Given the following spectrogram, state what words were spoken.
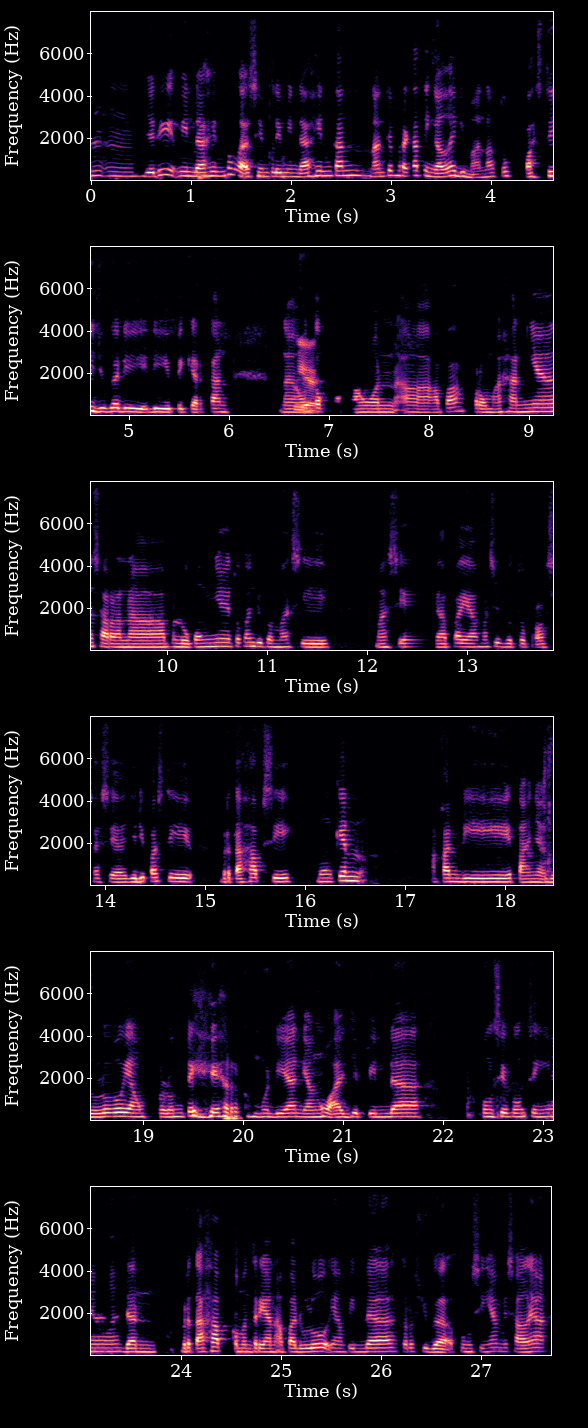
Mm-mm. Jadi mindahin tuh nggak simply mindahin kan nanti mereka tinggalnya di mana tuh pasti juga di, dipikirkan. Nah yeah. untuk membangun uh, apa perumahannya, sarana pendukungnya itu kan juga masih masih apa ya masih butuh proses ya. Jadi pasti bertahap sih. Mungkin akan ditanya dulu yang volunteer, kemudian yang wajib pindah, fungsi-fungsinya dan bertahap kementerian apa dulu yang pindah, terus juga fungsinya misalnya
